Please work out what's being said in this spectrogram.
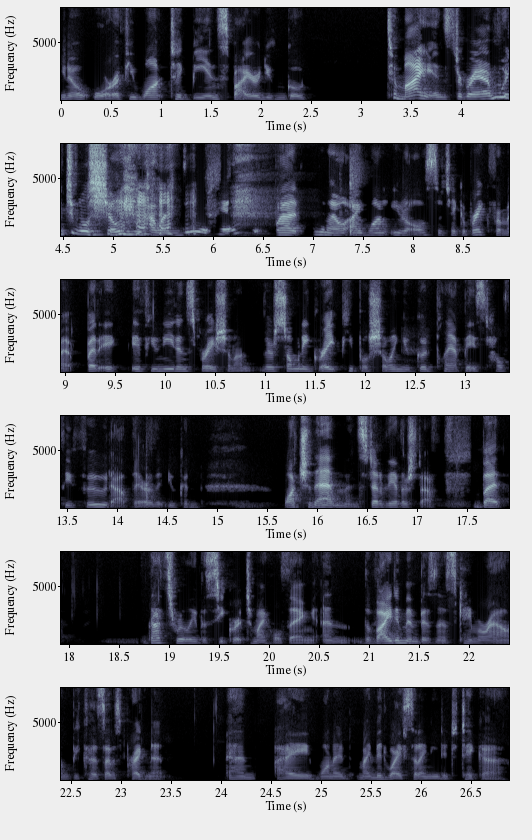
you know, or if you want to be inspired, you can go to my Instagram, which will show you how I'm doing it. But you know, I want you to also take a break from it. But it, if you need inspiration on, there's so many great people showing you good plant based, healthy food out there that you can watch them instead of the other stuff. But that's really the secret to my whole thing. And the vitamin business came around because I was pregnant, and I wanted my midwife said I needed to take a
